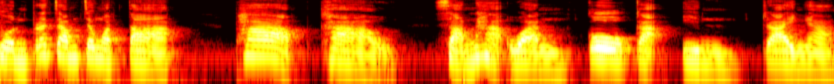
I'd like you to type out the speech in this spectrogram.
ชนประจำจังหวัดตาก ภาพข่าวสรรหวัน โกกะอิน รายงาน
